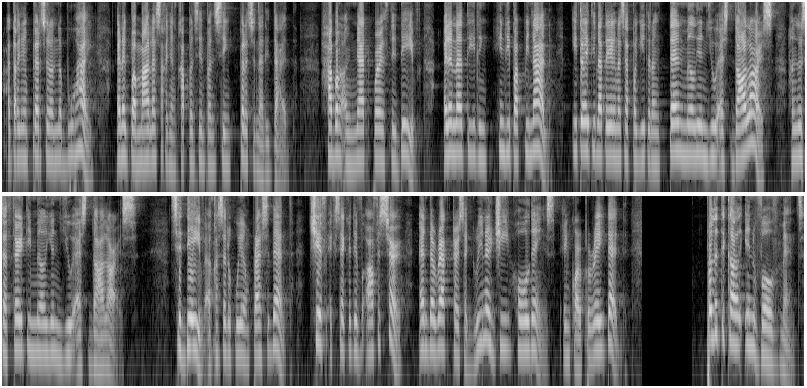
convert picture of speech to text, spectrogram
at ang kanyang personal na buhay ay nagpamala sa kanyang kapansin-pansing personalidad. Habang ang net worth ni Dave ay nanatiling hindi pa pinal, ito ay tinatayang nasa pagitan ng 10 million US dollars hanggang sa 30 million US dollars. Si Dave ang kasalukuyang President, Chief Executive Officer, and Director sa Greenergy Holdings Incorporated. Political involvement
